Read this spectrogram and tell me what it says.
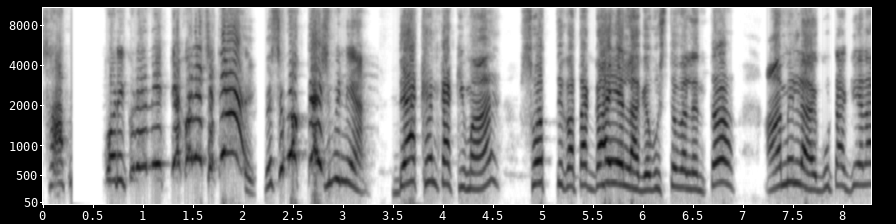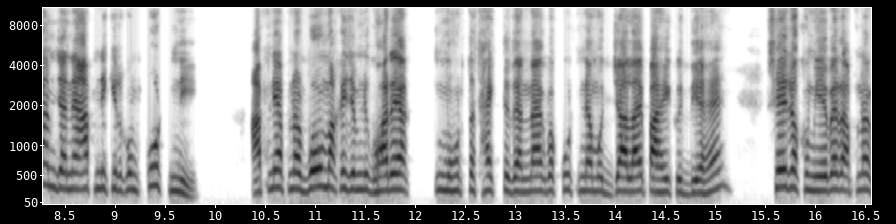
সাপ করি করে মিথ্যে করেছে কে? বেশি বকতে আসবি না। দেখেন কাকিমা, সত্যি কথা গায়ে লাগে, বুঝতে পারলেন তো? আমি লয় গোটা গ্রাম জানে আপনি কীরকম কুটনি। আপনি আপনার বৌমাকে যেমনি ঘরে এক মুহূর্ত থাকতে দেন না, একবার কুটনি আমার জ্বালায় পাহি করে দিয়ে হ্যাঁ? সেই রকমই। এবার আপনার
